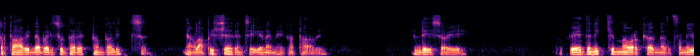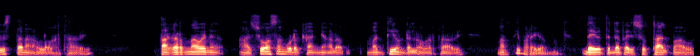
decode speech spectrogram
കർത്താവിന്റെ പരിശുദ്ധ രക്തം തളിച്ച് ഞങ്ങൾ അഭിഷേകം ചെയ്യണമേ കർത്താവേ. എന്റെ ഈശോയെ വേദനിക്കുന്നവർക്ക് അങ്ങ് സമീപസ്ഥനാണല്ലോ കർത്താവേ. തകർന്നവന് ആശ്വാസം കൊടുക്കാൻ ഞങ്ങളുടെ മധ്യമുണ്ടല്ലോ കർത്താവെ. നന്ദി പറയുന്നു. ദൈവത്തിന്റെ പരിശുദ്ധാത്മാവ്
